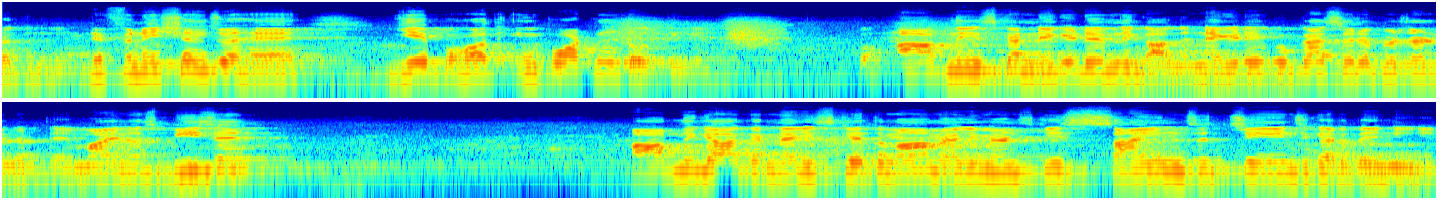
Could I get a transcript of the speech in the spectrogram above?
रखनी है. डेफिनेशन जो हैं, ये बहुत इंपॉर्टेंट होती है. तो आपने इसका नेगेटिव निकालना नेगेटिव को कैसे रिप्रेजेंट करते हैं? माइनस बी से आपने क्या करना है? इसके तमाम एलिमेंट्स की साइंस चेंज कर देनी है।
